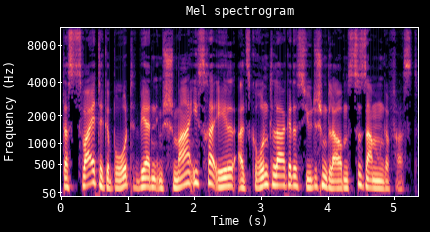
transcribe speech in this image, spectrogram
das zweite Gebot werden im Schma Israel als Grundlage des jüdischen Glaubens zusammengefasst.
